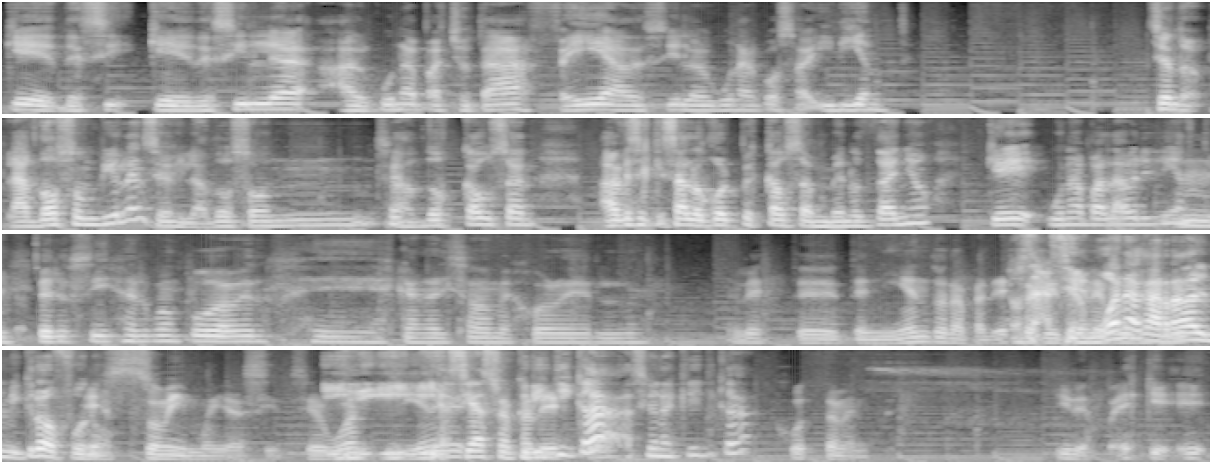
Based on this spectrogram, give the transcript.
que, deci- que decirle alguna pachotada fea, decirle alguna cosa hiriente. Siendo, las dos son violencias y las dos son. Sí. Las dos causan. A veces quizás los golpes causan menos daño que una palabra hiriente. Mm, pero sí, el buen pudo haber eh, canalizado mejor el, este, teniendo la palestra. o sea, que si el buen agarraba el micrófono Eso mismo. Si y, hacía su crítica, palestra, hacía una crítica. Justamente. Y después, es que, eh,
